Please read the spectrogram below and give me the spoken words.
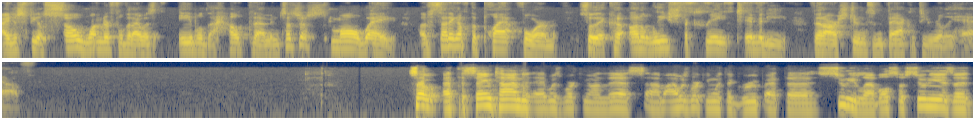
I just feel so wonderful that I was able to help them in such a small way of setting up the platform so they could unleash the creativity that our students and faculty really have. So at the same time that Ed was working on this, um, I was working with a group at the SUNY level. So SUNY is a,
